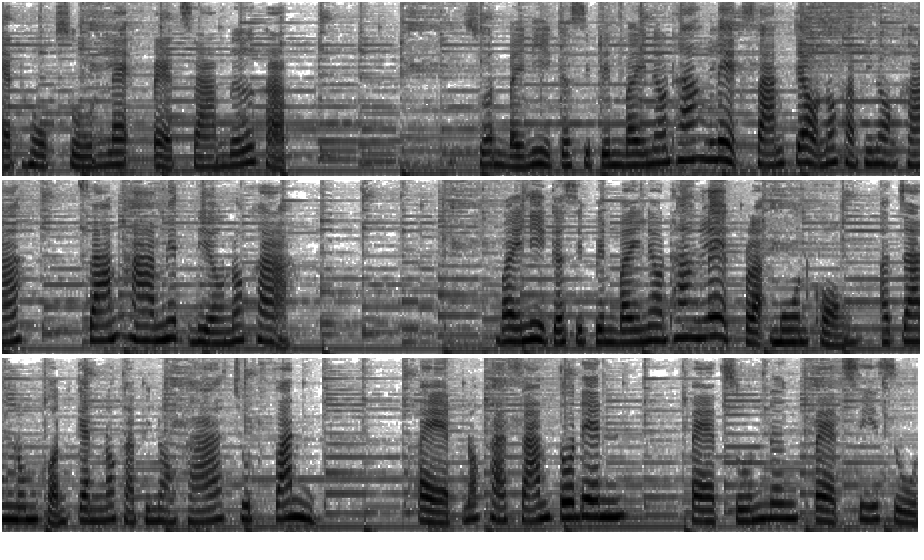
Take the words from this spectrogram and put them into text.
860 และ 83 เด้อครับส่วนใบนี้ก็สิเป็นใบแนวทางเลขสารเจ้าเนาะค่ะพี่น้องคะ3หาเม็ดเดียวเนาะค่ะ ใบนี้ก็สิเป็นใบแนวทางเลขประมูลของอาจารย์นมขอนแก่นเนาะค่ะพี่น้องคะชุดฟัน 8 เนาะค่ะ 3 ตัวเด่น 801 840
